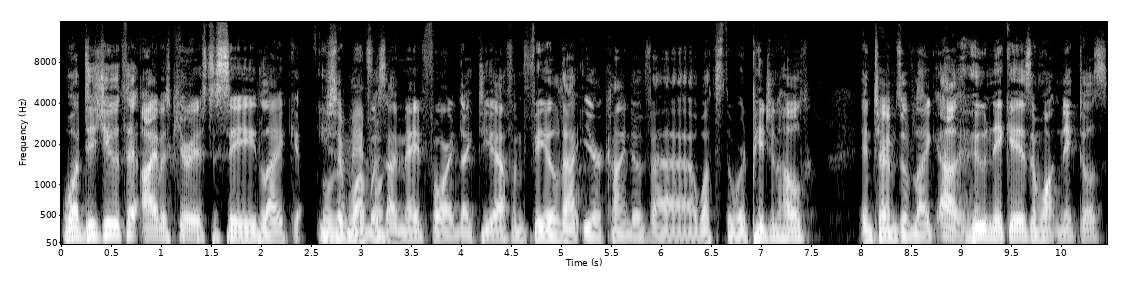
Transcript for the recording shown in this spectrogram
Well, did you think? I was curious to see, like you was said, I what was? I made for? Like, do you often feel that you're kind of uh, what's the word, pigeonholed, in terms of like uh, who Nick is and what Nick does?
